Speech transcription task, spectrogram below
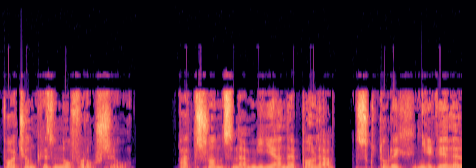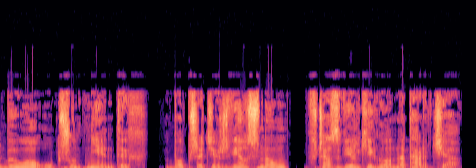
Pociąg znów ruszył. Patrząc na mijane pola, z których niewiele było uprzątniętych, bo przecież wiosną, w czas wielkiego natarcia,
